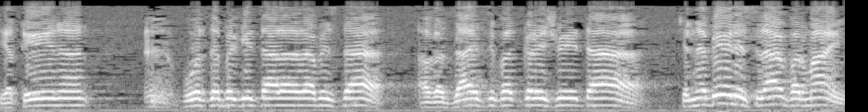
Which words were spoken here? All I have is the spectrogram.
یقینا پورته بگی تعالی ربستا اگر ځای صفت کړی شوی تا چې نبی اسلام فرمای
